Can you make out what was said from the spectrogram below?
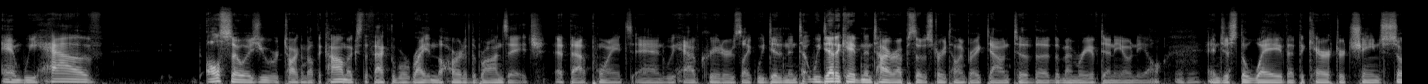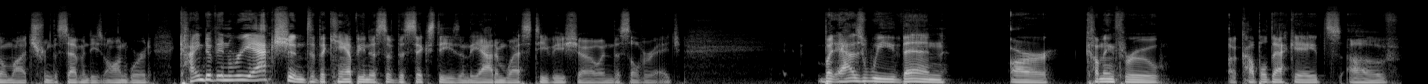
And we have also, as you were talking about the comics, the fact that we're right in the heart of the Bronze Age at that point, and we have creators like we did an enti- we dedicated an entire episode of storytelling breakdown to the the memory of Denny O'Neil, mm-hmm. and just the way that the character changed so much from the '70s onward, kind of in reaction to the campiness of the '60s and the Adam West TV show and the Silver Age. But as we then are coming through a couple decades of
